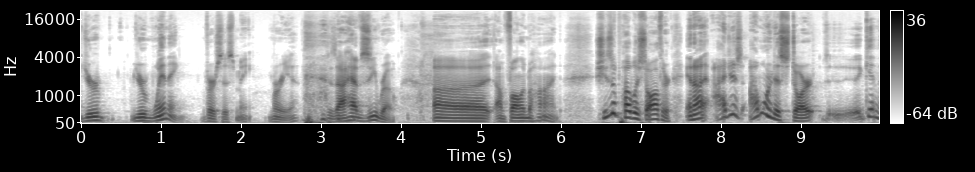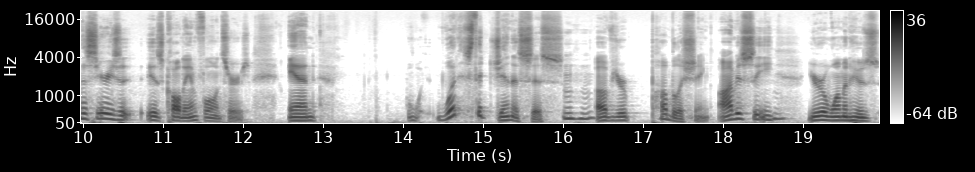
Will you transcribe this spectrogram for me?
you're you're winning versus me, Maria, because I have zero. Uh, I'm falling behind. She's a published author, and I, I just I wanted to start again. This series is called Influencers, and what is the genesis mm-hmm. of your publishing? Obviously, mm-hmm. you're a woman who's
